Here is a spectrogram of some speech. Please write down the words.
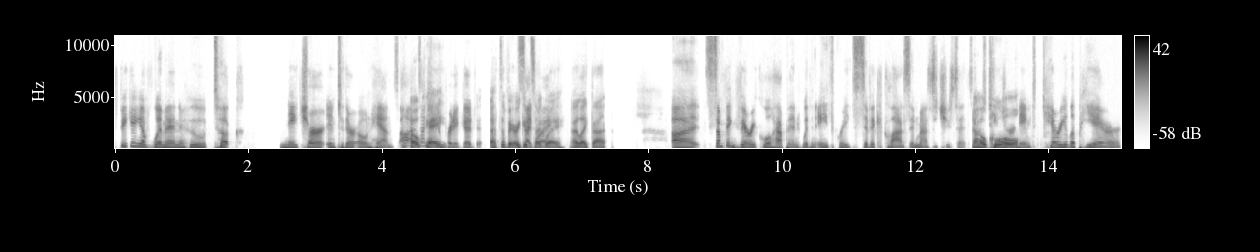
Speaking of women who took nature into their own hands. Oh, that's actually Okay. a pretty good. That's a very good Segue. segue. I like that. Uh, something very cool happened with an eighth grade civic class in Massachusetts. There Oh, a teacher cool. Named Carrie LaPierre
